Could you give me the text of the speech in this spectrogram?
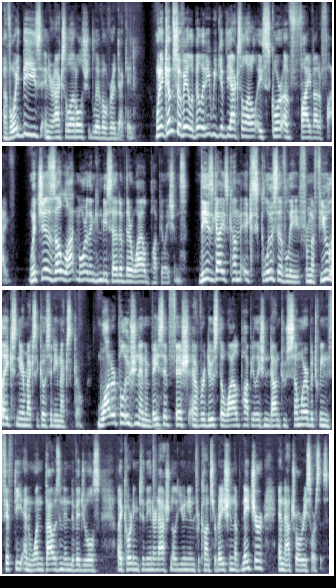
Avoid these, and your axolotl should live over a decade. When it comes to availability, we give the axolotl a score of 5 out of 5, which is a lot more than can be said of their wild populations. These guys come exclusively from a few lakes near Mexico City, Mexico. Water pollution and invasive fish have reduced the wild population down to somewhere between 50 and 1,000 individuals, according to the International Union for Conservation of Nature and Natural Resources.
